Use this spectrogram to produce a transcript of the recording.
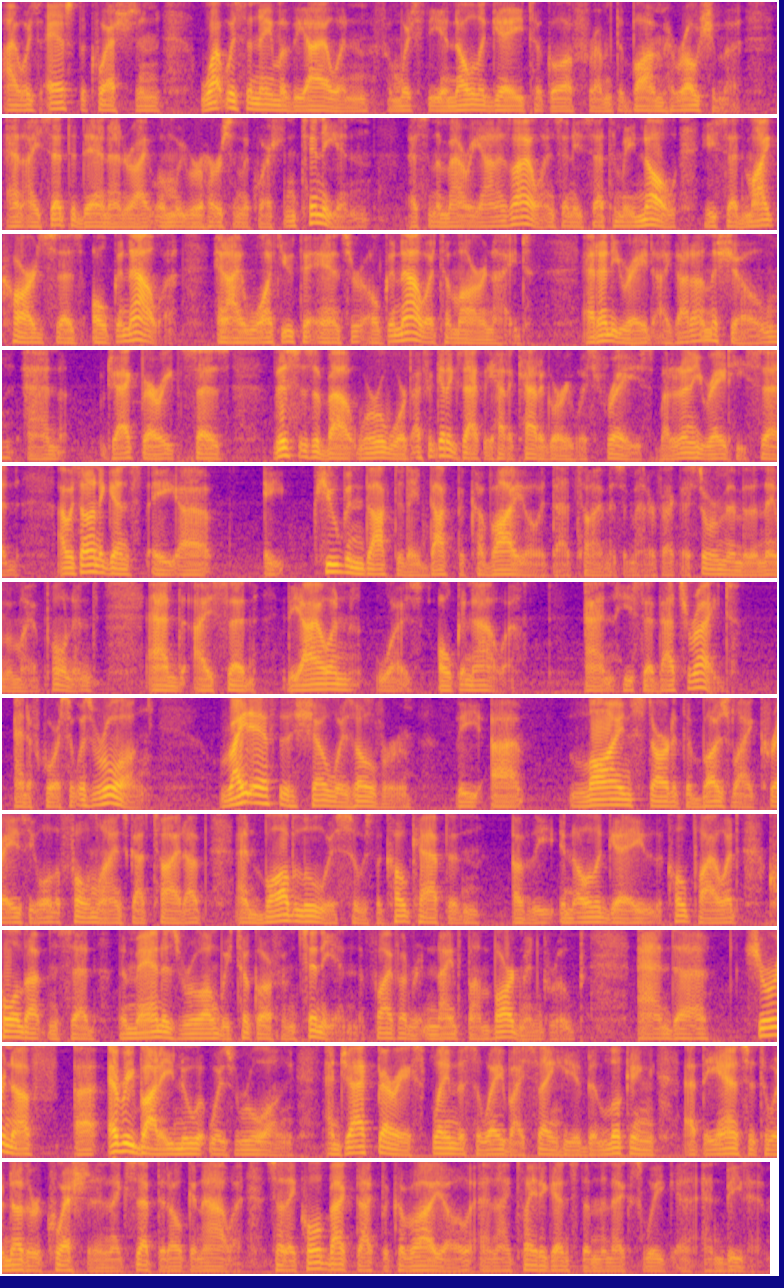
I was asked the question, what was the name of the island from which the Enola Gay took off from to bomb Hiroshima? And I said to Dan Enright when we were rehearsing the question, Tinian. That's in the Marianas Islands. And he said to me, no. He said, my card says Okinawa, and I want you to answer Okinawa tomorrow night. At any rate, I got on the show, and Jack Barry says, this is about World War. I forget exactly how the category was phrased, but at any rate, he said, I was on against a, uh, a Cuban doctor named Dr. Cavallo at that time, as a matter of fact. I still remember the name of my opponent. And I said, the island was Okinawa. And he said, that's right. And of course, it was wrong. Right after the show was over, the uh, lines started to buzz like crazy. All the phone lines got tied up. And Bob Lewis, who was the co-captain of the Enola Gay, the co-pilot, called up and said, the man is wrong. We took off from Tinian, the 509th Bombardment Group. And uh, sure enough, uh, everybody knew it was wrong. And Jack Barry explained this away by saying he had been looking at the answer to another question and accepted Okinawa. So they called back Dr. Cavallo, and I played against him the next week and, and beat him.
